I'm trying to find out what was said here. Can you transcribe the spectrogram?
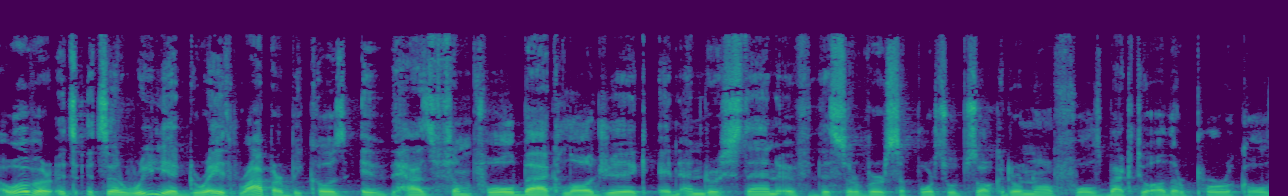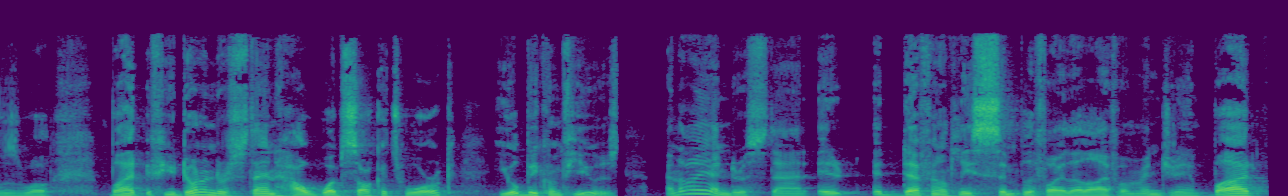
However, it's it's a really a great wrapper because it has some fallback logic and understand if the server supports WebSocket or not, falls back to other protocols as well. But if you don't understand how WebSockets work, you'll be confused. And I understand it it definitely simplify the life of engineering, but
